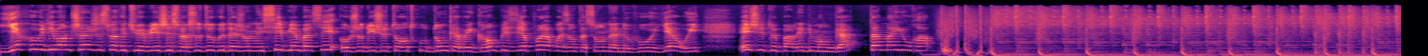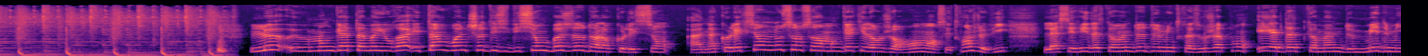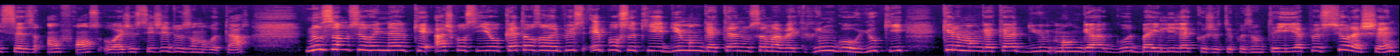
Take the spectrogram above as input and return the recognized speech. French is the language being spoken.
Yakubi Dimanche, j'espère que tu vas bien, j'espère surtout que ta journée s'est bien passée. Aujourd'hui je te retrouve donc avec grand plaisir pour la présentation d'un nouveau yaoi et je vais te parler du manga Tamayura. Le euh, manga Tamayura est un one-shot des éditions Bozo dans leur collection Anna Collection. Nous sommes sur un manga qui est dans le genre romance et tranche de vie. La série date quand même de 2013 au Japon et elle date quand même de mai 2016 en France. Ouais, je sais, j'ai deux ans de retard. Nous sommes sur une œuvre qui est H 14 ans et plus. Et pour ce qui est du mangaka, nous sommes avec Ringo Yuki, qui est le mangaka du manga Goodbye Lilac que je t'ai présenté il y a peu sur la chaîne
